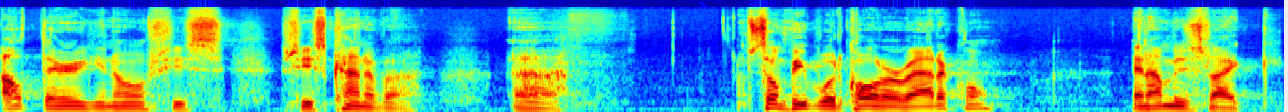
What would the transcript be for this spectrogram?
out there, you know, she's, she's kind of a, uh, some people would call her radical. And I'm just like,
